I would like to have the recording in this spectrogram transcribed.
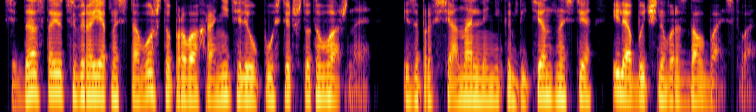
Всегда остается вероятность того, что правоохранители упустят что-то важное из-за профессиональной некомпетентности или обычного раздолбайства.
